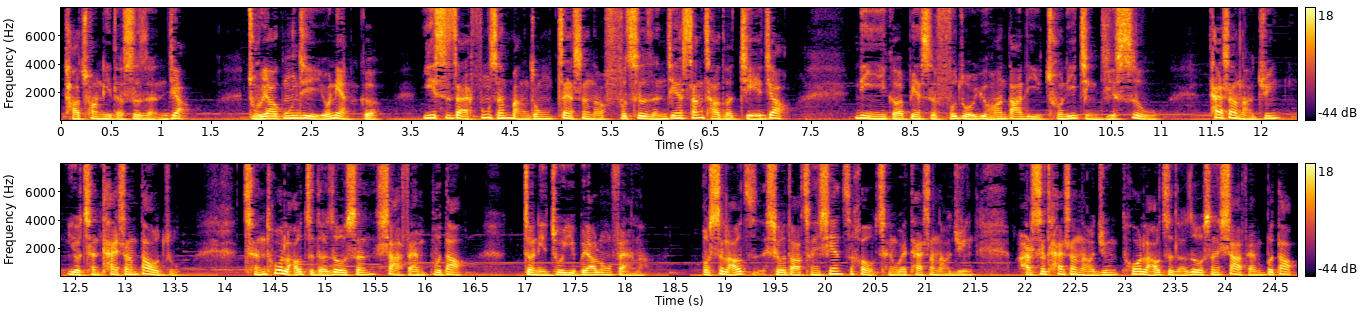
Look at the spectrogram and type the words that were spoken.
他创立的是人教，主要功绩有两个：一是在封神榜中战胜了扶持人间商朝的截教。另一个便是辅佐玉皇大帝处理紧急事务，太上老君又称太上道主，承托老子的肉身下凡布道。这里注意不要弄反了，不是老子修道成仙之后成为太上老君，而是太上老君托老子的肉身下凡布道。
